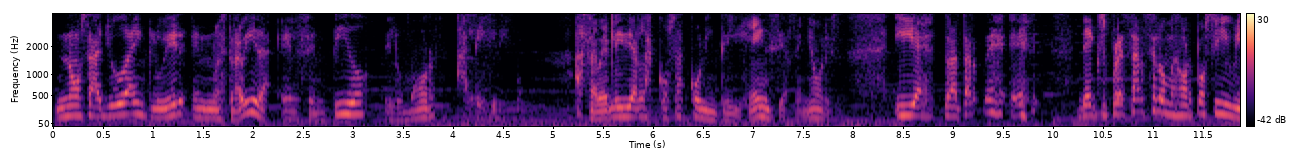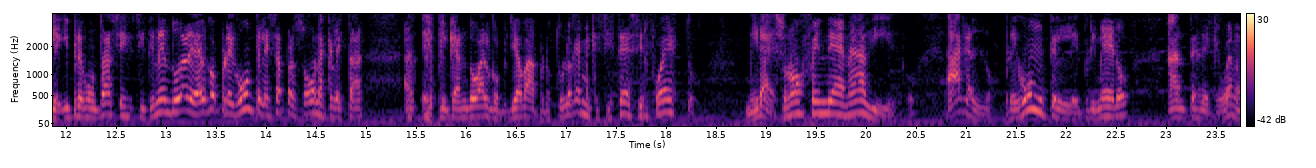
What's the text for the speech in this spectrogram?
nos ayuda a incluir en nuestra vida el sentido del humor alegre. A saber lidiar las cosas con inteligencia, señores. Y tratar de de expresarse lo mejor posible y preguntar si, si tienen duda de algo, pregúntele a esa persona que le está explicando algo. Ya va, pero tú lo que me quisiste decir fue esto. Mira, eso no ofende a nadie. Háganlo, pregúntenle primero antes de que, bueno,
